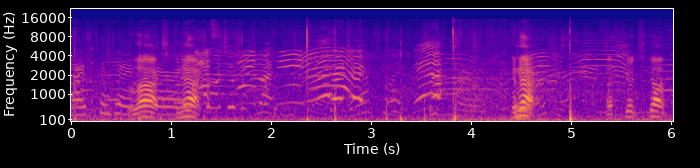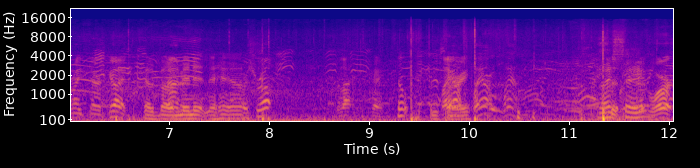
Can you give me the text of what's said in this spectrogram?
Nice container. Relax. Connect. Connect. That's good stuff right there. Good. Got about a minute and a half. Push her up. Relax. Okay. Nope, I'm Play sorry. out. Play out. Play out. Nice save. Good work.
